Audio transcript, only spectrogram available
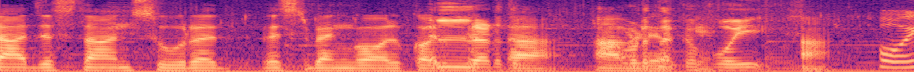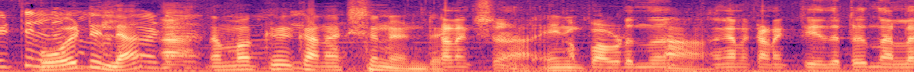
രാജസ്ഥാൻ സൂറത്ത് വെസ്റ്റ് ബംഗാൾ കൊൽക്കത്ത അവിടെ പോയി ആ. പോയിട്ടില്ല. പോയിട്ടില്ല. നമുക്ക് കണക്ഷൻ ഉണ്ട്. കണക്ഷൻ അപ്പൊ അവിടുന്ന് അങ്ങനെ കണക്ട് ചെയ്തിട്ട് നല്ല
